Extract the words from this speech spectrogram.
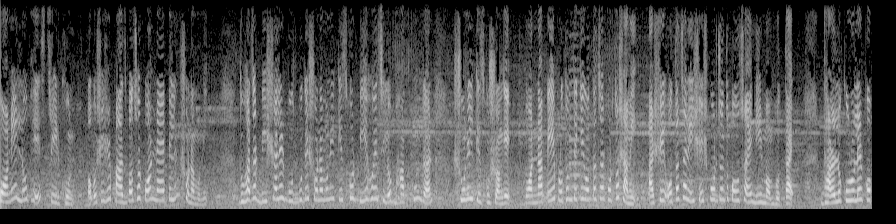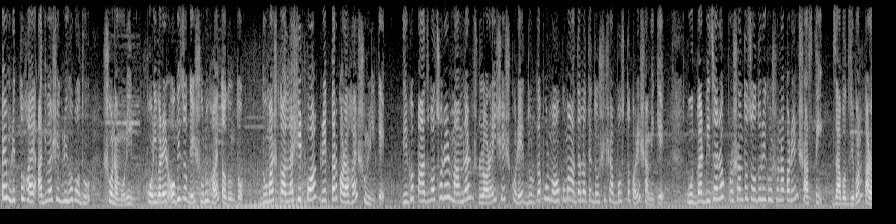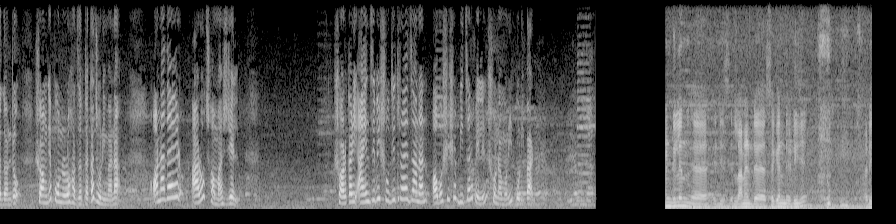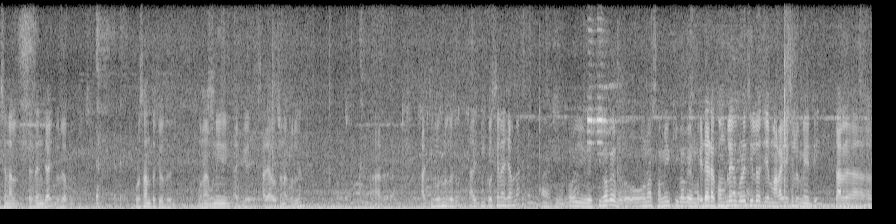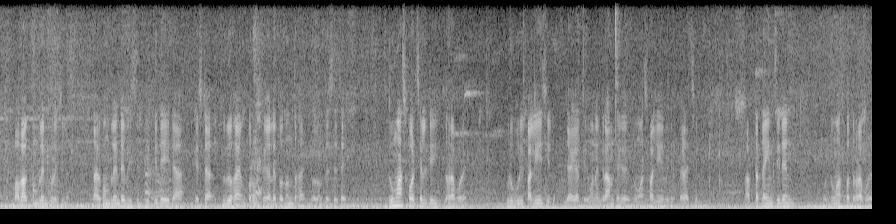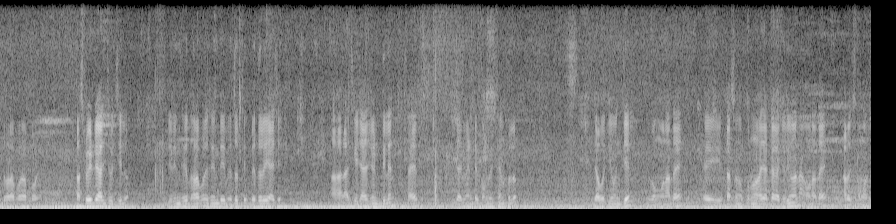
পণের লোভে স্ত্রীর খুন। অবশেষে পাঁচ বছর পর ন্যায় পেলেন সোনামণি। দু হাজার বিশ সালের বুদবুদের সোনামণির কিস্কুর বিয়ে হয়েছিল ভাতকুন্ডার সুনীল কিস্কুর সঙ্গে। পণ না পেয়ে প্রথম থেকেই অত্যাচার করত স্বামী, আর সেই অত্যাচারেই শেষ পর্যন্ত পৌঁছায় নির্মম হত্যায়। ধারালো কুরুলের কোপে মৃত্যু হয় আদিবাসী গৃহবধূ সোনামণির পরিবারের অভিযোগে শুরু হয় তদন্ত। দুমাস তল্লাশির পর গ্রেপ্তার করা হয় সুনীলকে। দীর্ঘ পাঁচ বছরের মামলার লড়াই শেষ করে দুর্গাপুর মহকুমা আদালতে দোষী সাব্যস্ত করে স্বামীকে। বুধবার বিচারক প্রশান্ত চৌধুরী ঘোষণা করেন শাস্তি, যাবজ্জীবন কারাদণ্ড, সঙ্গে পনেরো হাজার টাকা জরিমানা। অনাদায়ের আরও ছ মাস জেল। সরকারি আইনজীবী সুজিত রায় জানান, অবশেষে বিচার পেলেন সোনামণির পরিবার। দিলেন লানেড সেকেন্ড এডিজে অ্যাডিশনাল সেশন জাজ দুর্গাপুর প্রশান্ত চৌধুরী। ওনার উনি আজকে সাজা ঘোষণা করলেন। আর আর কি প্রশ্ন করছেন? আর কি কোশ্চেন আছে আপনার? ওই কীভাবে ওনার স্বামী কীভাবে এটা একটা কমপ্লেন করেছিল যে মারা গেছিল মেয়েটি। তার বাবা কমপ্লেন করেছিল। তার কমপ্লেন্টের ভিত্তিতে এটা কেসটা শুরু হয় পরবর্তীকালে তদন্ত হয়। তদন্তের শেষে দু মাস পর ছেলেটি ধরা পড়ে। পুরোপুরি পালিয়েছিল। জায়গা থেকে মানে গ্রাম থেকে দু মাস পালিয়ে বেড়াচ্ছিল। আফটার দ্য ইনসিডেন্ট ও দু মাস পর ধরা পড়ে, ধরা পড়ার পরে কাস্টডি ট্রায়াল চলছিল যেদিন থেকে ধরা পড়ে, সেদিন থেকে ভেতর থেকে, ভেতরেই আছে। আর আজকে জাজমেন্ট দিলেন সাহেব। জাজমেন্টে কনভিকশন হলো। যাবজ্জীবন জেল এবং অনাদায় এই তার সঙ্গে পনেরো হাজার টাকা জরিমানা, অনাদায় আরও ছ মাস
